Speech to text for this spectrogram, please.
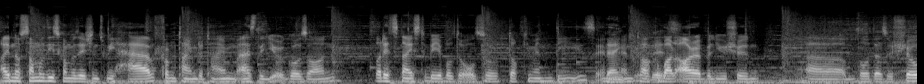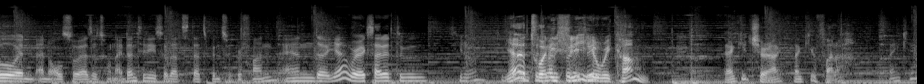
I know some of these conversations we have from time to time as the year goes on. But it's nice to be able to also document these and, and talk about our evolution, uh, both as a show and, and also as its own identity. So that's that's been super fun. And uh, yeah, we're excited to you know. Yeah, 23, here we come. Thank you, Chirag. Thank you, Farah. Thank you.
